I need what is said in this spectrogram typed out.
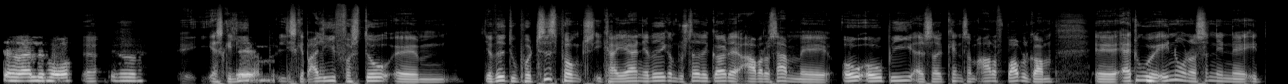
det havde været lidt hårdt. Ja. Det havde, det. Jeg skal, lige, Øhm. jeg skal bare lige forstå, øhm, jeg ved, du på et tidspunkt i karrieren, jeg ved ikke, om du stadigvæk gør det, arbejder sammen med OOB, altså kendt som Art of Bubblegum. Øh, er du øh, inde under sådan en, øh, et,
